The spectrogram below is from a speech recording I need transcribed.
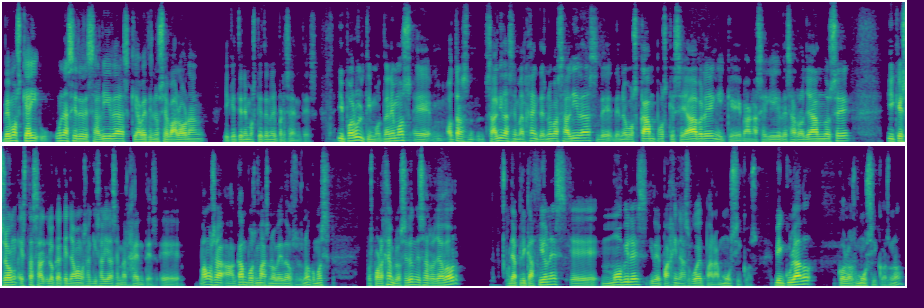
vemos que hay una serie de salidas que a veces no se valoran y que tenemos que tener presentes. Y por último, tenemos eh, otras salidas emergentes, nuevas salidas de, nuevos campos que se abren y que van a seguir desarrollándose y que son estas, lo que llamamos aquí salidas emergentes. Eh, vamos a, campos más novedosos, ¿no? Como es, pues por ejemplo, ser un desarrollador de aplicaciones eh, móviles y de páginas web para músicos, vinculado con los músicos, ¿no?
